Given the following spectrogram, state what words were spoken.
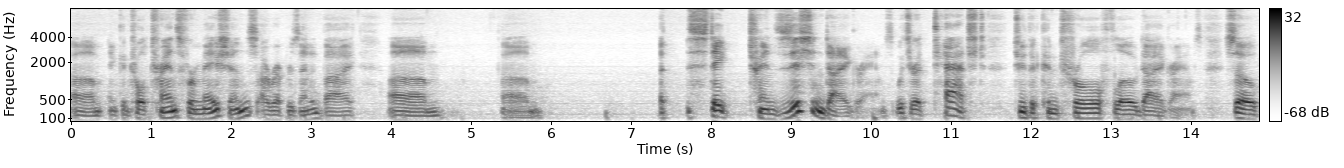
Um, and control transformations are represented by um, um, state transition diagrams, which are attached to the control flow diagrams. So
